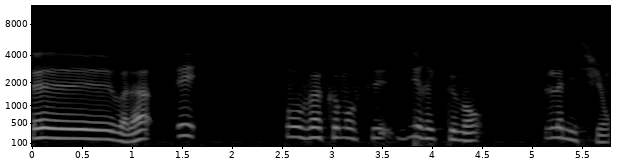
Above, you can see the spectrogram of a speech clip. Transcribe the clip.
Voilà, et on va commencer directement la mission.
